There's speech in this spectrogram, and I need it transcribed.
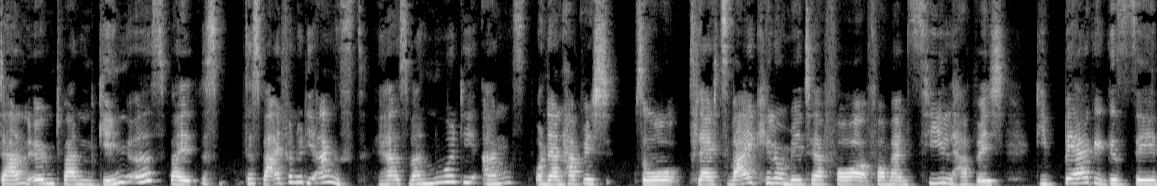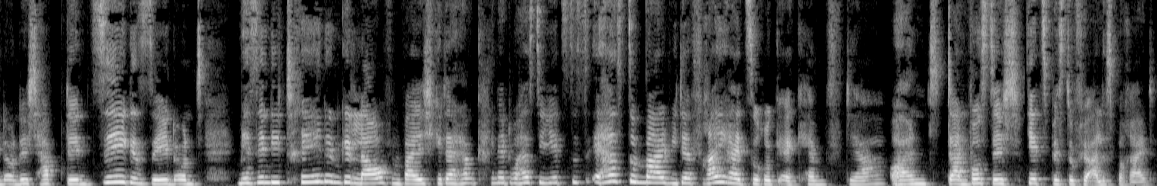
dann irgendwann ging es, weil das, das war einfach nur die Angst. Ja, es war nur die Angst. Und dann habe ich so vielleicht zwei Kilometer vor, vor meinem Ziel habe ich die Berge gesehen und ich habe den See gesehen und mir sind die Tränen gelaufen, weil ich gedacht habe, Karina, du hast dir jetzt das erste Mal wieder Freiheit zurückerkämpft, ja. Und dann wusste ich, jetzt bist du für alles bereit.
